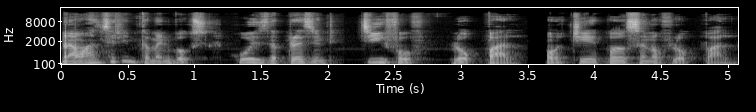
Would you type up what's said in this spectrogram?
Now answer in comment box who is the present chief of Lokpal or chairperson of Lokpal.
